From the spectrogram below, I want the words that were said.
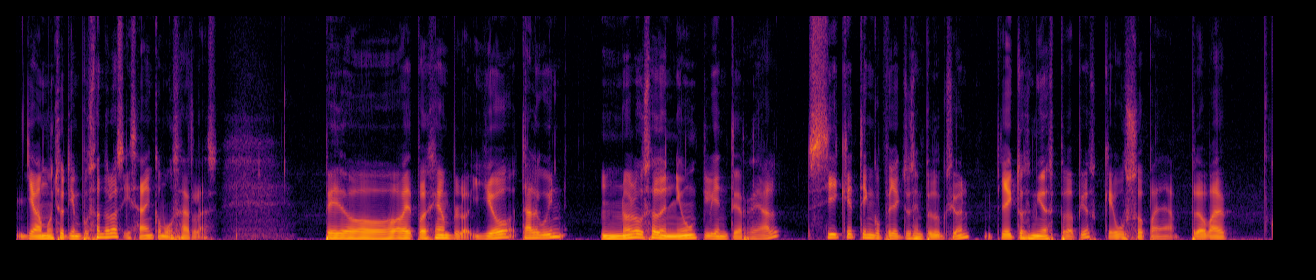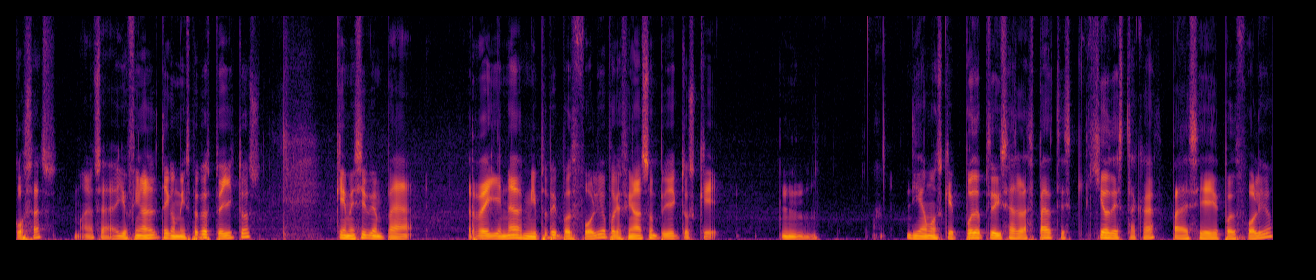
llevan mucho tiempo usándolas y saben cómo usarlas. Pero, a ver, por ejemplo, yo Talwin no lo he usado en ningún cliente real. Sí que tengo proyectos en producción, proyectos míos propios que uso para probar cosas. O sea, yo al final tengo mis propios proyectos que me sirven para rellenar mi propio portfolio, porque al final son proyectos que mm, digamos que puedo priorizar las partes que quiero destacar para ese portfolio,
